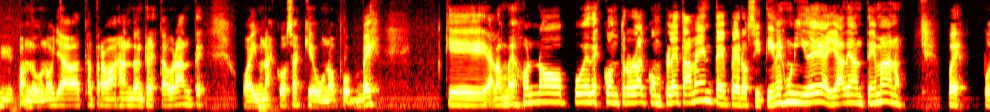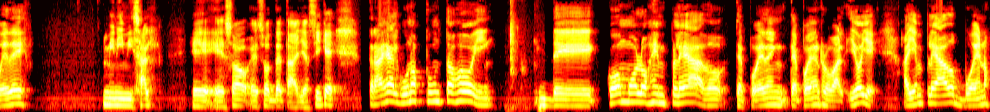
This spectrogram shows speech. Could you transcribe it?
eh, cuando uno ya está trabajando en restaurantes o hay unas cosas que uno ve que a lo mejor no puedes controlar completamente, pero si tienes una idea ya de antemano, pues puedes minimizar eh, esos detalles. Así que traje algunos puntos hoy de cómo los empleados te pueden, te pueden robar. Y oye, hay empleados buenos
